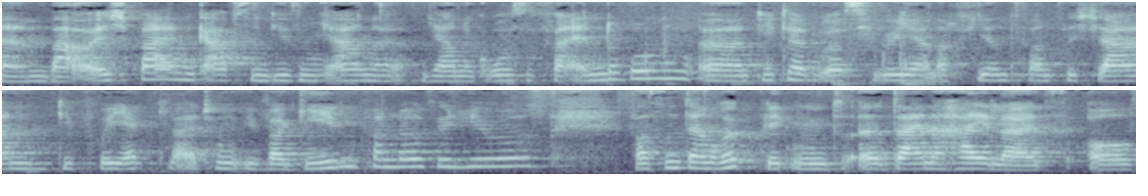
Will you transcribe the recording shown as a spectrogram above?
Ähm, bei euch beiden gab es in diesem Jahr eine, Jahr eine große Veränderung. Äh, Dieter, du hast Julia nach 24 Jahren die Projektleitung übergeben von Local Heroes. Was sind dann rückblickend äh, deine Highlights aus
